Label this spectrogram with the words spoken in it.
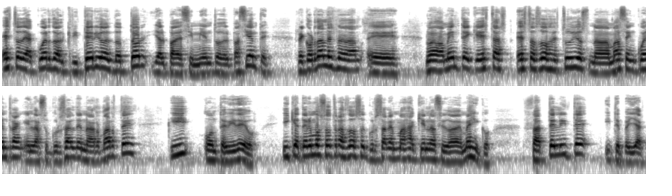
Esto de acuerdo al criterio del doctor y al padecimiento del paciente. Recordarles eh, nuevamente que estas, estos dos estudios nada más se encuentran en la sucursal de Narvarte y Montevideo. Y que tenemos otras dos sucursales más aquí en la Ciudad de México, Satélite y Tepeyac.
